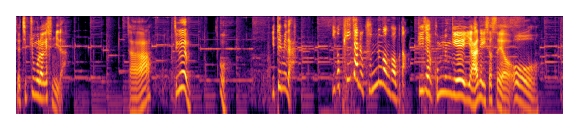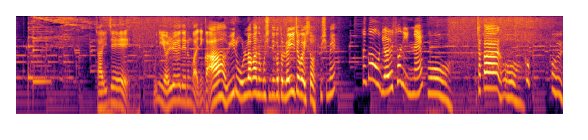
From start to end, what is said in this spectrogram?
자 집중을 하겠습니다. 자 지금 어 이때입니다. 이거 피자를 굽는 건가 보다. 피자 굽는 게 이 안에 있었어요. 오. 자 이제 문이 열려야 되는 거 아닌가? 아 위로 올라가는 곳인데 이것도 레이저가 있어. 조심해. 뜨거운 열선이 있네. 오 잠깐. 오. 어, 어,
